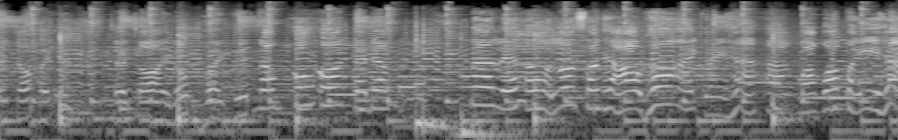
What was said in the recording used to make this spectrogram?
แต่จอยแต่จอยลงคอยขึ้นน้ำโอ้แต่ดังนั่นแล้วล้นสอนเอาพ่อไอ้ไกลห่างบอกว่าไปหา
